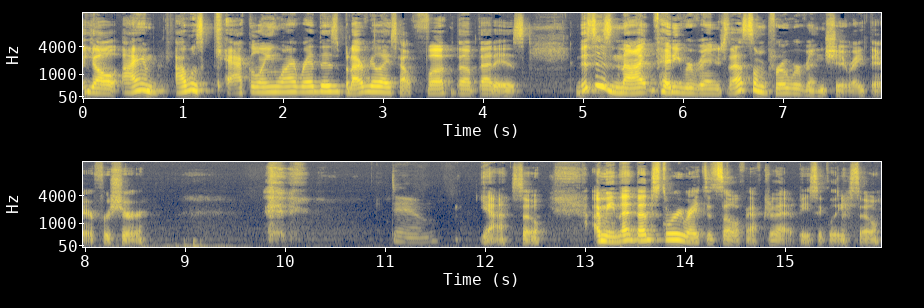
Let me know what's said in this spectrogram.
y'all, I am I was cackling when I read this, but I realized how fucked up that is. This is not petty revenge. That's some pro revenge shit right there for sure. Damn. Yeah, so I mean that that story writes itself after that basically. So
